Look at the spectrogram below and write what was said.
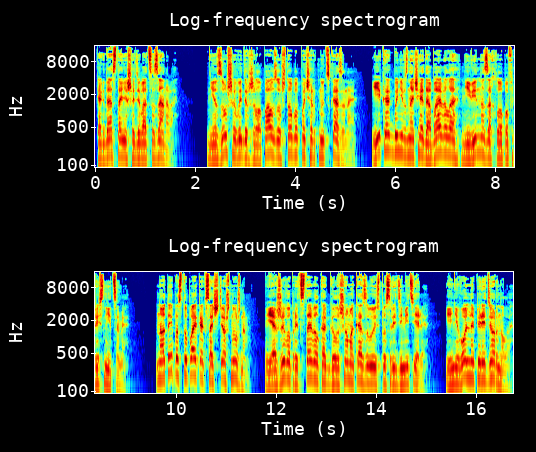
когда станешь одеваться заново». Незуши выдержала паузу, чтобы подчеркнуть сказанное, и как бы невзначай добавила, невинно захлопав ресницами. Но ты поступай, как сочтешь нужным. Я живо представил, как голышом оказываюсь посреди метели. И невольно передернула.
